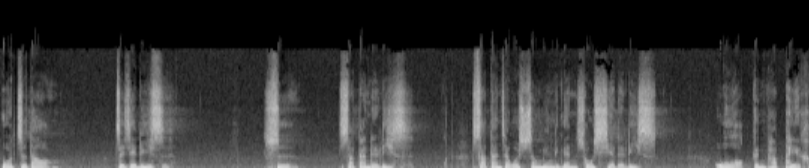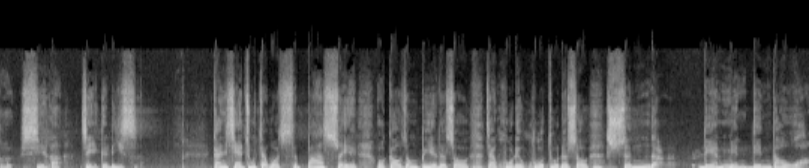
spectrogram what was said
我知道这些历史是撒旦的历史。撒旦在我生命里面所写的历史，我跟他配合写了这个历史。感谢主，在我十八岁，我高中毕业的时候，在糊里糊涂的时候，神的怜悯临到我，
